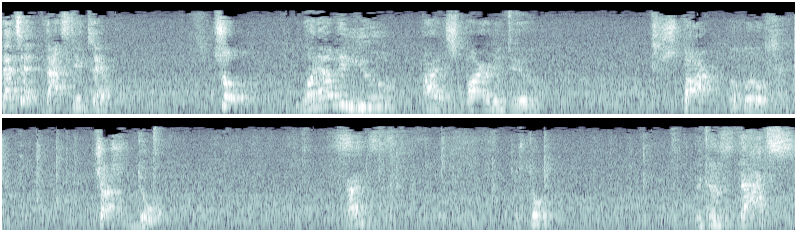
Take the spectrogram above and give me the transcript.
That's it. That's the example. So, whatever you are inspired to do, start the little thing. Just do it. Okay? Just do it. Because that's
